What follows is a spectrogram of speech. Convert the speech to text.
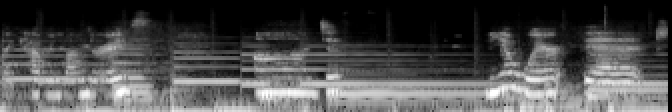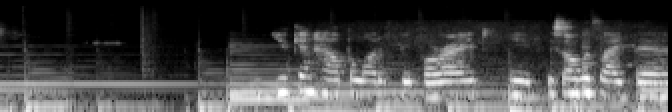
like having boundaries? Uh, just be aware that you can help a lot of people, right? It's always like the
